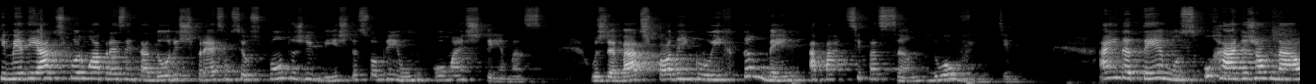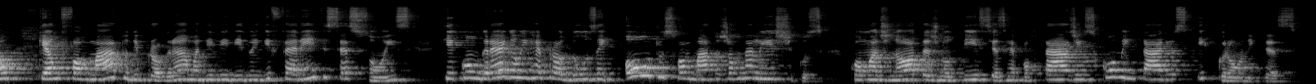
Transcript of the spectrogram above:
que, mediados por um apresentador, expressam seus pontos de vista sobre um ou mais temas. Os debates podem incluir também a participação do ouvinte. Ainda temos o Rádio Jornal, que é um formato de programa dividido em diferentes sessões que congregam e reproduzem outros formatos jornalísticos, como as notas, notícias, reportagens, comentários e crônicas.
